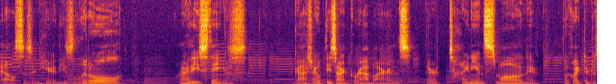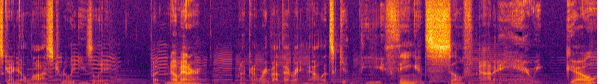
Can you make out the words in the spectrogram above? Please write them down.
else is in here? These little, what are these things? Gosh, I hope these aren't grab irons. They're tiny and small and they look like they're just gonna get lost really easily. But no matter, I'm not gonna worry about that right now. Let's get the thing itself out of here. we go.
